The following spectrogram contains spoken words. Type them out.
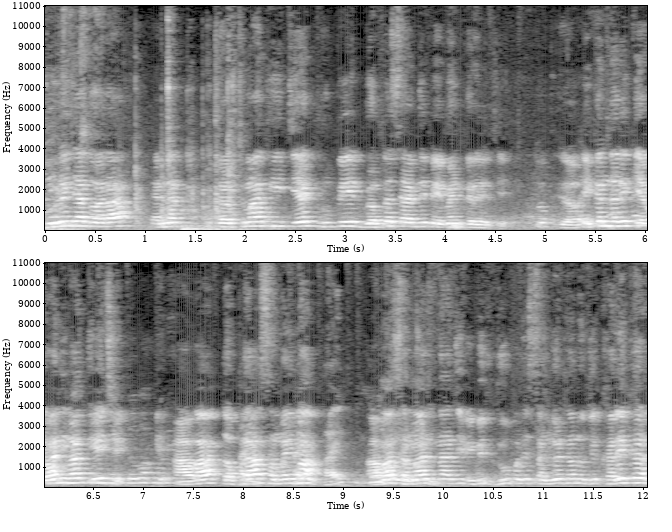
જુનેજા દ્વારા એમના ટ્રસ્ટમાંથી ચેક રૂપે ડોક્ટર સાહેબને પેમેન્ટ કરે છે. તો એકંદરે કહેવાની વાત એ છે કે આવા કપરા સમયમાં આવા સમાજના જે વિવિધ ગ્રુપ અને સંગઠનો જે ખરેખર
